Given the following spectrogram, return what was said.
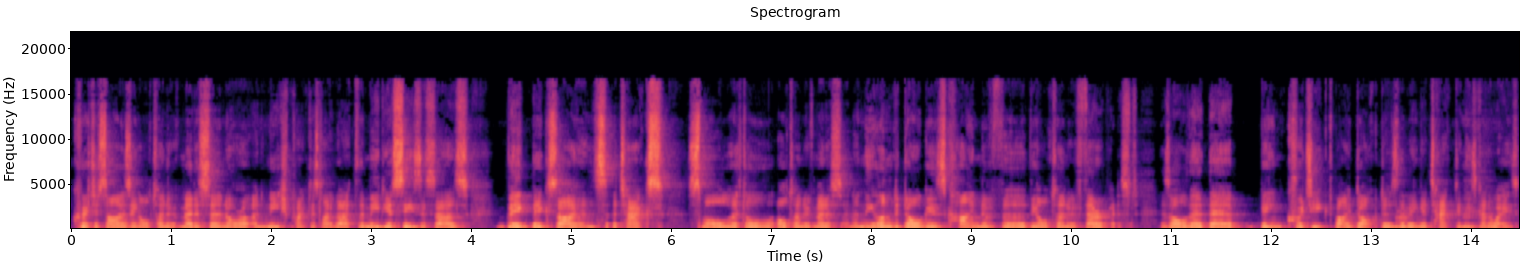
criticizing alternative medicine or a, a niche practice like that, the media sees this as big, big science attacks small little alternative medicine. And the underdog is kind of the, the alternative therapist. Is oh, they're, they're being critiqued by doctors, they're being attacked in these kind of ways.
